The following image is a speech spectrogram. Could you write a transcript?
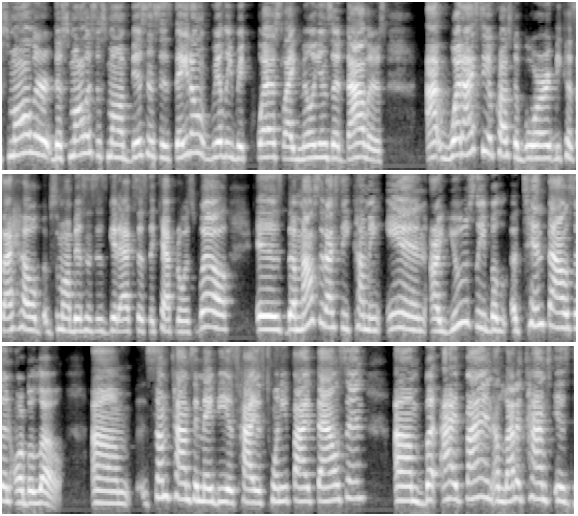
smaller, the smallest of small businesses, they don't really request like millions of dollars. I, what I see across the board, because I help small businesses get access to capital as well, is the amounts that I see coming in are usually be- uh, 10,000 or below. Um, sometimes it may be as high as 25,000. Um, but I find a lot of times is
